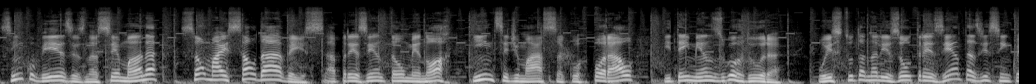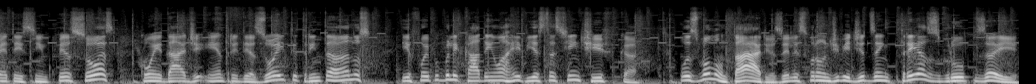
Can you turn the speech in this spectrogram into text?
cinco vezes na semana, são mais saudáveis, apresentam menor índice de massa corporal e têm menos gordura. O estudo analisou 355 pessoas com idade entre 18 e 30 anos e foi publicado em uma revista científica. Os voluntários, eles foram divididos em três grupos aí.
